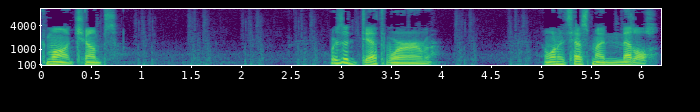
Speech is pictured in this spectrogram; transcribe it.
Come on, chumps. Where's a death worm? I want to test my mettle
